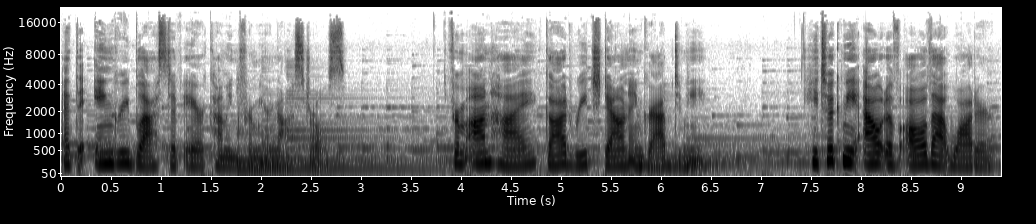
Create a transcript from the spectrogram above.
at the angry blast of air coming from your nostrils. From on high, God reached down and grabbed me. He took me out of all that water.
